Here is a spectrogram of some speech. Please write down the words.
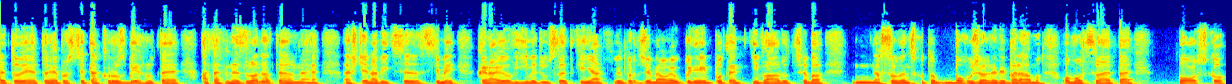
E, to je, to je prostě tak rozběhnuté a tak nezvladatelné. A ještě navíc e, s těmi krajovými důsledky nějakými, protože máme úplně impotentní vládu třeba na Slovensku to bohužel nevypadá o moc lépe. Polsko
